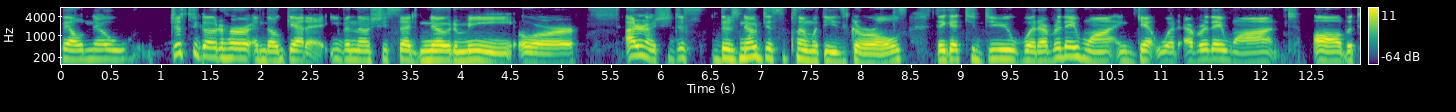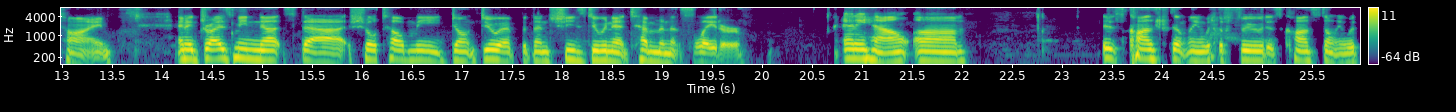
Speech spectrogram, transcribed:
they'll know just to go to her and they'll get it, even though she said no to me or I don't know. She just there's no discipline with these girls. They get to do whatever they want and get whatever they want all the time. And it drives me nuts that she'll tell me don't do it, but then she's doing it 10 minutes later. Anyhow, um it's constantly with the food it's constantly with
